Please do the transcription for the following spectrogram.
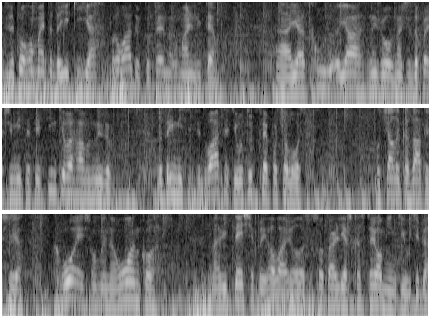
для того методу, який я провадив, то це нормальний темп. А, я, схуд, я знижував значить, за перший місяць я 7 кг знизив, за 3 місяці 20 і отут все почалося. Почали казати, що я хворий, що в мене онко. Навіть те ще приговарювала, що що-то Олежка стрёмненький у тебя.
